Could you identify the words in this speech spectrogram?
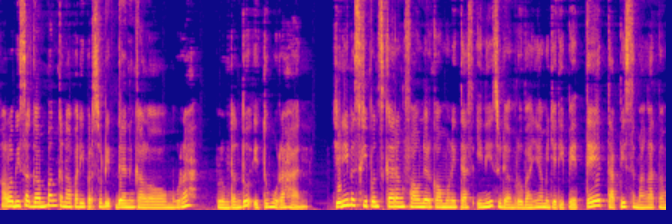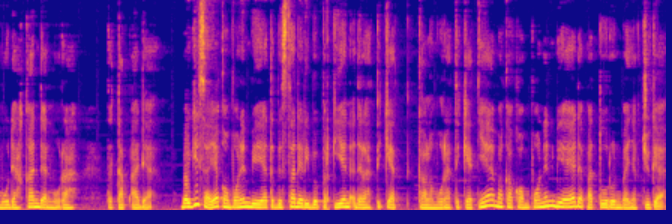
kalau bisa gampang kenapa dipersulit, dan kalau murah belum tentu itu murahan. Jadi meskipun sekarang founder komunitas ini sudah merubahnya menjadi PT, tapi semangat memudahkan dan murah tetap ada. Bagi saya komponen biaya terbesar dari bepergian adalah tiket. Kalau murah tiketnya, maka komponen biaya dapat turun banyak juga.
